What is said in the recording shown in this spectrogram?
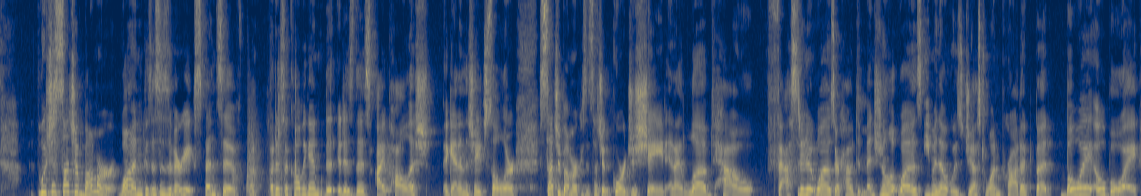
which is such a bummer. One, because this is a very expensive, what, what is it called again? It is this eye polish, again in the shade Solar. Such a bummer because it's such a gorgeous shade and I loved how faceted it was or how dimensional it was, even though it was just one product. But boy, oh boy,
